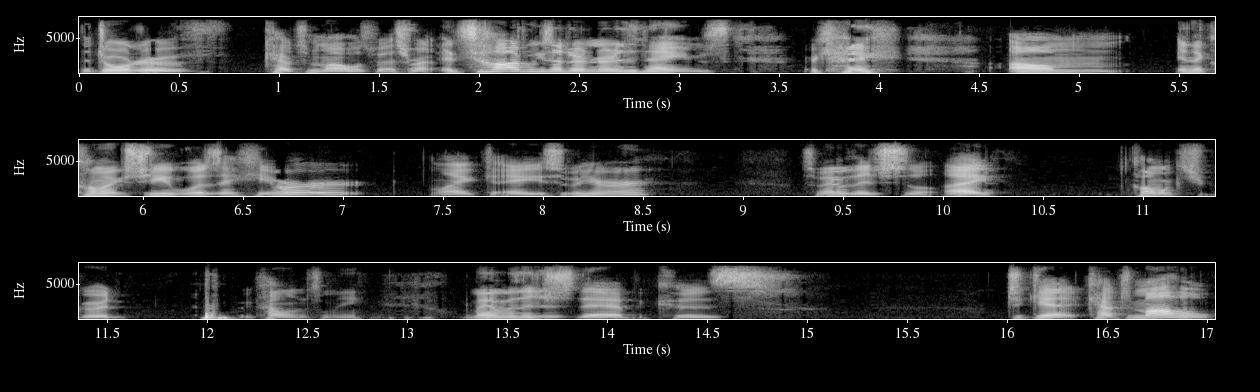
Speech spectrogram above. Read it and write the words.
the daughter of Captain Marvel's best friend. It's hard because I don't know the names. Okay, um, in the comics, she was a hero, like a superhero. So maybe they just thought, hey, comics are good. Come with me. Maybe they're just there because to get Captain Marvel.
